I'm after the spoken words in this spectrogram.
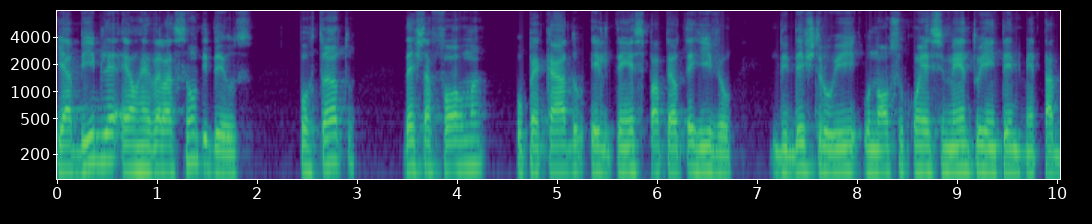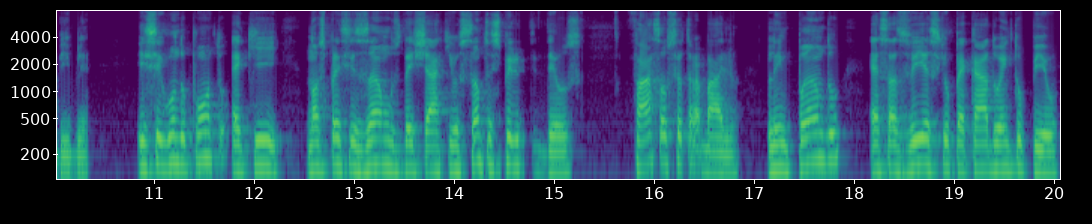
E a Bíblia é uma revelação de Deus. Portanto, desta forma, o pecado ele tem esse papel terrível de destruir o nosso conhecimento e entendimento da Bíblia. E segundo ponto é que nós precisamos deixar que o Santo Espírito de Deus faça o seu trabalho, limpando essas vias que o pecado entupiu,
